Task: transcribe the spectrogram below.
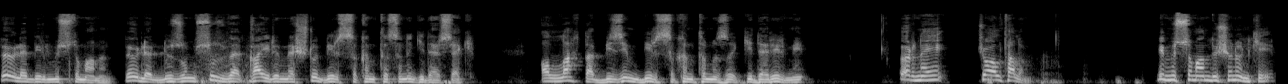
böyle bir Müslümanın böyle lüzumsuz ve gayrimeşru bir sıkıntısını gidersek Allah da bizim bir sıkıntımızı giderir mi? Örneği çoğaltalım. Bir Müslüman düşünün ki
